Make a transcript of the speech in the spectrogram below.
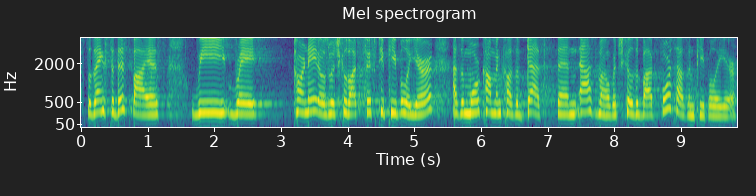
So thanks to this bias, we rate tornadoes, which kill about 50 people a year, as a more common cause of death than asthma, which kills about 4,000 people a year.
